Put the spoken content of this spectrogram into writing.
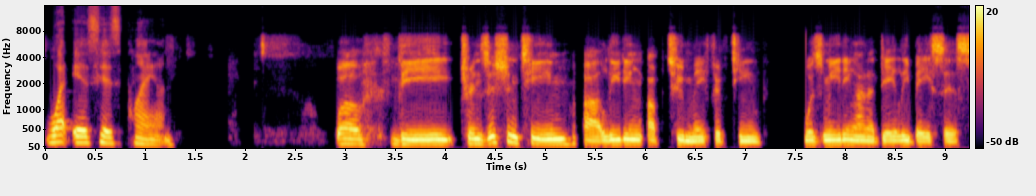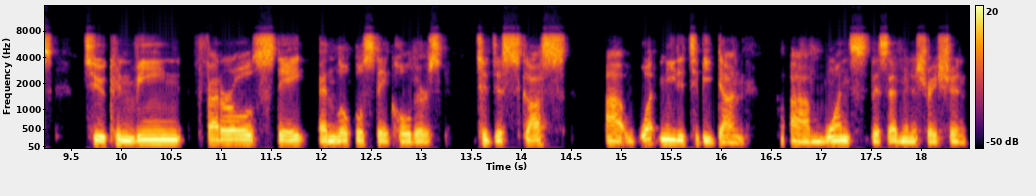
What is his plan? Well, the transition team uh, leading up to May 15th was meeting on a daily basis to convene federal, state, and local stakeholders to discuss uh, what needed to be done um, once this administration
